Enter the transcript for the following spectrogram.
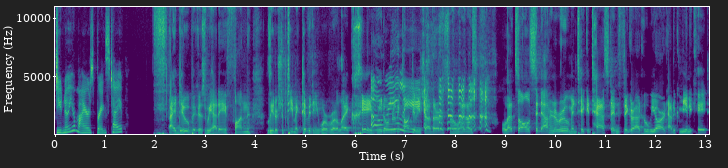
Do you know your Myers Briggs type? I do because we had a fun leadership team activity where we're like, "Hey, Oh, we don't really? talk to each other, so let us let's all sit down in a room and take a test and figure out who we are and how to communicate."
